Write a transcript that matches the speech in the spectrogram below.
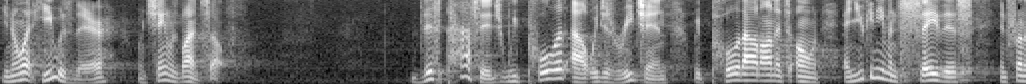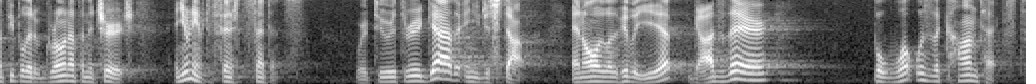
You know what? He was there when Shane was by himself. This passage, we pull it out, we just reach in, we pull it out on its own, and you can even say this in front of people that have grown up in the church, and you don't even have to finish the sentence where two or three are gathered, and you just stop. And all the other people, yep, God's there. But what was the context?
